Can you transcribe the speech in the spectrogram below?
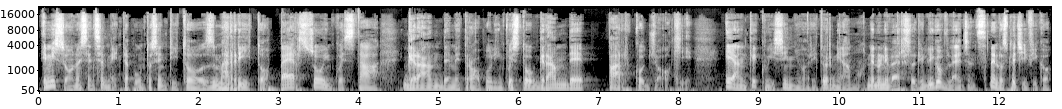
e mi sono essenzialmente appunto sentito smarrito, perso in questa grande metropoli, in questo grande parco giochi. E anche qui, signori, torniamo nell'universo di League of Legends, nello specifico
